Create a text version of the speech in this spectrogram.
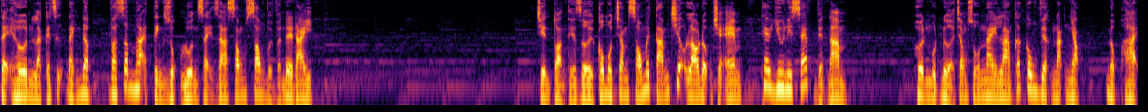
Tệ hơn là cái sự đánh đập và xâm hại tình dục luôn xảy ra song song với vấn đề này. Trên toàn thế giới có 168 triệu lao động trẻ em theo UNICEF Việt Nam – hơn một nửa trong số này làm các công việc nặng nhọc, độc hại,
